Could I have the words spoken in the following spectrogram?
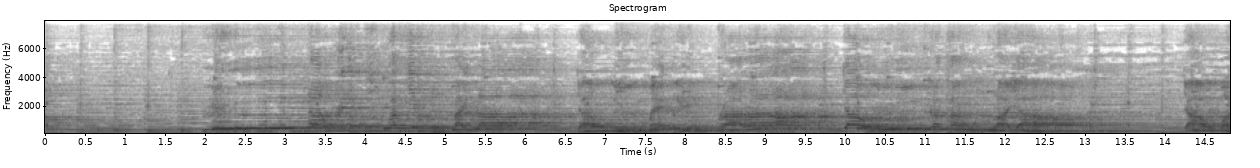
นลืม ปลาราเจ้าลืมกระทั่งปลายา เจ้าไม่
